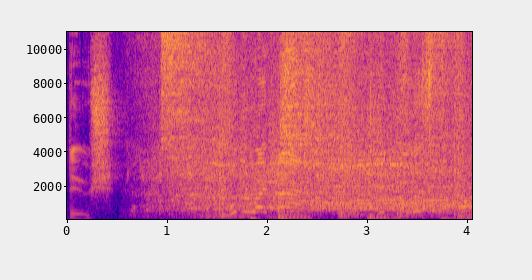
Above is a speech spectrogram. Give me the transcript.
douche. We'll be right back with Melissa McCarthy.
